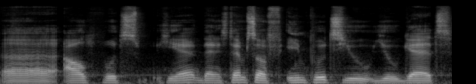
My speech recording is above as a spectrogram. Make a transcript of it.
uh, outputs here. Then in terms of inputs, you you get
